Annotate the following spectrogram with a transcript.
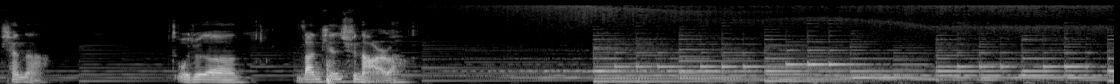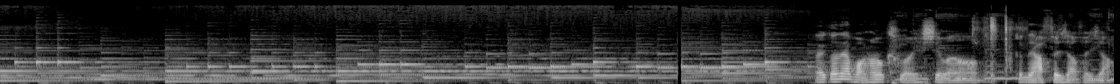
天呐，我觉得蓝天去哪儿了？刚才网上又看到一个新闻啊，跟大家分享分享，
